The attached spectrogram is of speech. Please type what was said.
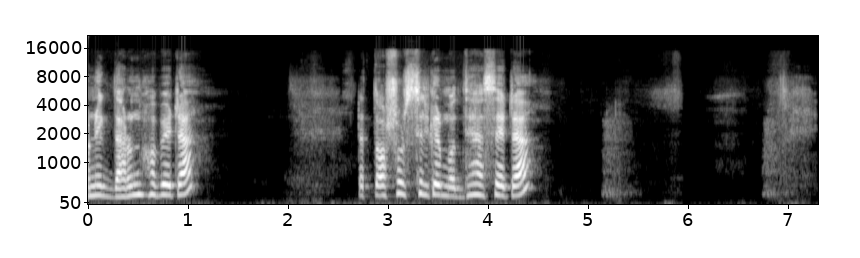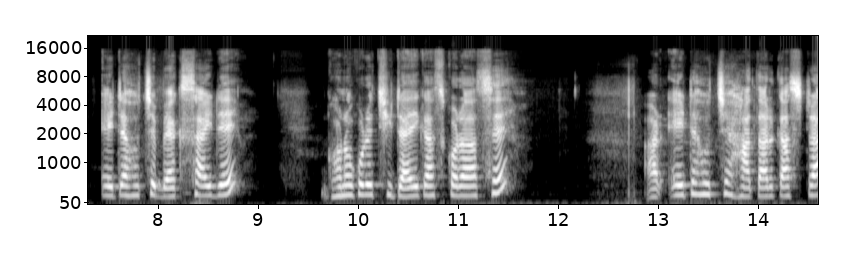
অনেক দারুণ হবে এটা। এটা তসর সিল্কের মধ্যে আছে এটা। এটা হচ্ছে ব্যাক সাইডে ঘন করে ছিটাই কাজ করা আছে। আর এইটা হচ্ছে হাতার কাজটা।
